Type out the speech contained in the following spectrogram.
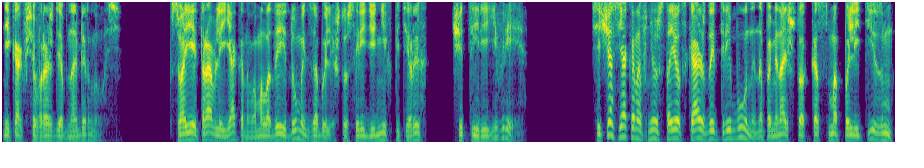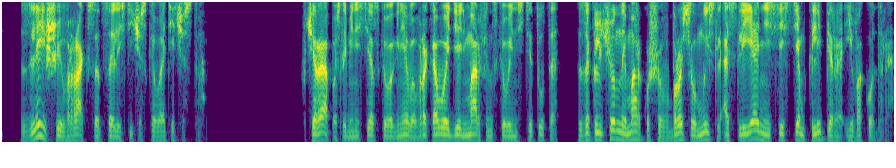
И как все враждебно обернулось. В своей травле Яконова молодые думать забыли, что среди них пятерых четыре еврея. Сейчас Яконов не устает с каждой трибуны напоминать, что космополитизм — злейший враг социалистического отечества. Вчера, после министерского гнева, в роковой день Марфинского института, заключенный Маркушев бросил мысль о слиянии систем Клипера и Вакодера.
